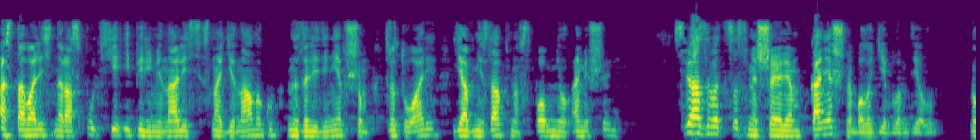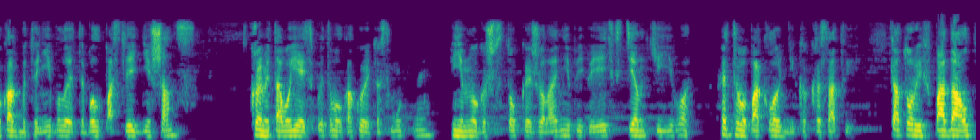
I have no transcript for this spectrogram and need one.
оставались на распутье и переминались с ноги на ногу на заледеневшем тротуаре, я внезапно вспомнил о Мишеле. Связываться с Мишелем, конечно, было гиблым делом, но как бы то ни было, это был последний шанс. Кроме того, я испытывал какое-то смутное и немного жестокое желание припереть к стенке его, этого поклонника красоты, который впадал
